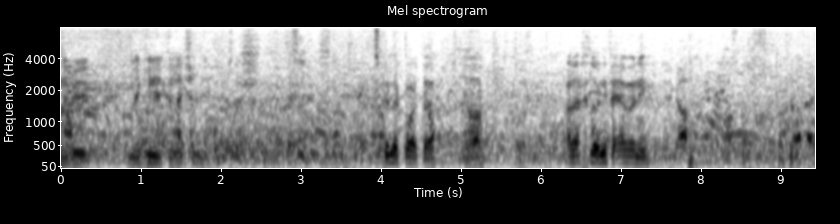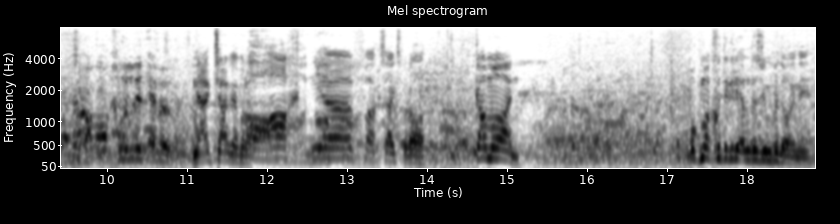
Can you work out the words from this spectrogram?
Maybe making a collection here. Spelerkaarte. Ja. Hulle glo nie vir ever nie. Gloed dit even. Nee, ek joke bro. Ag, nee, fuck, saks bro. Come on. Ook maar goed ek het die ingezoom vir daai nie.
